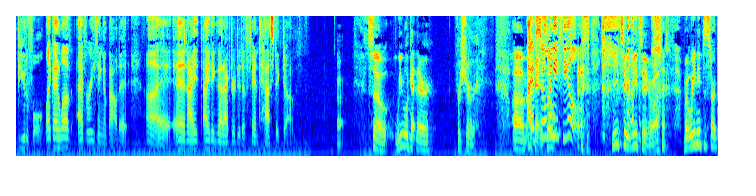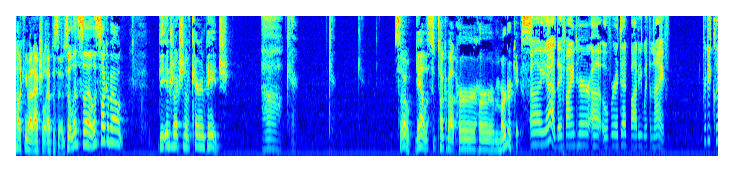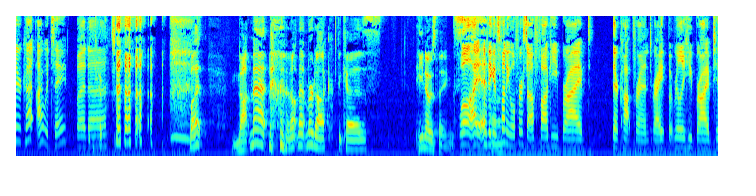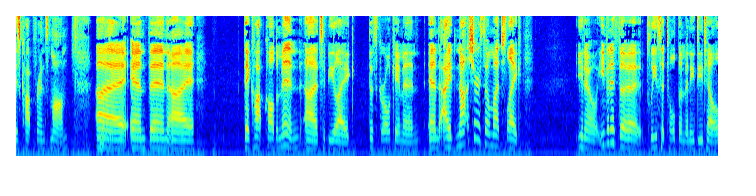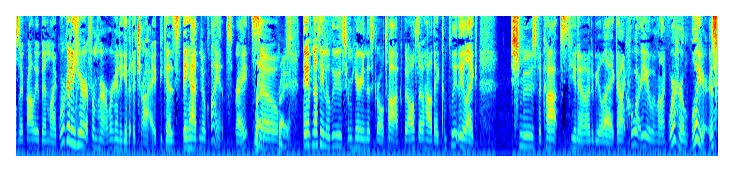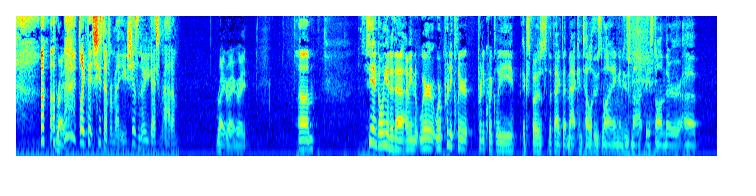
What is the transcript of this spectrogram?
beautiful. Like I love everything about it, uh, and I I think that actor did a fantastic job. Right. So we will get there for sure. Um, I have okay, so, many feels. me too. Me too. but we need to start talking about actual episodes. So let's uh, let's talk about the introduction of Karen Page. oh, Karen. Karen. So yeah, let's talk about her her murder case. Uh, yeah, they find her uh, over a dead body with a knife. Pretty clear cut, I would say, but uh, but not Matt, not Matt Murdock, because he knows things. Well, I, I think Uh. it's funny. Well, first off, Foggy bribed their cop friend, right? But really, he bribed his cop friend's mom. Uh, And then uh, the cop called him in uh, to be like, this girl came in. And I'm not sure so much, like, you know, even if the police had told them any details, they'd probably been like, we're going to hear it from her. We're going to give it a try because they had no clients, right? Right, so right. they have nothing to lose from hearing this girl talk, but also how they completely like schmooze the cops, you know, to be like, they're like, who are you? And we're like, we're her lawyers. Right. It's like that she's never met you. She doesn't know you guys from Adam. Right, right, right. Um, so yeah, going into that, I mean, we're we're pretty clear, pretty quickly exposed to the fact that Matt can tell who's lying and who's not based on their uh,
